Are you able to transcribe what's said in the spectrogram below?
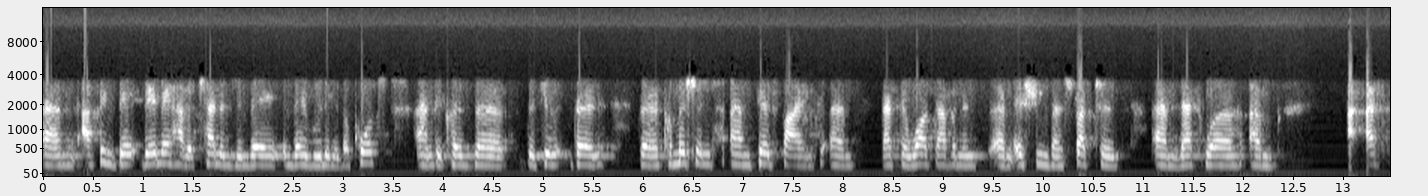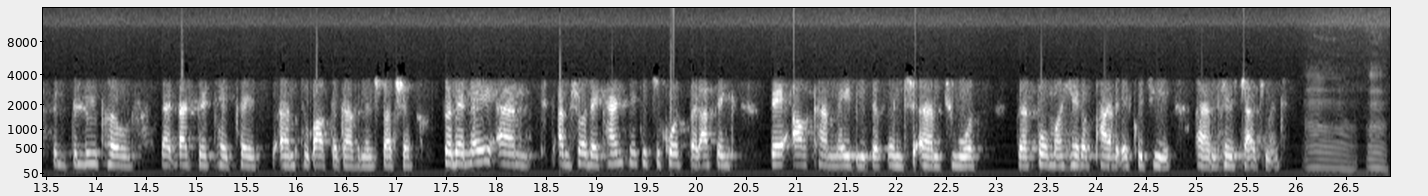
Um, I think they, they may have a challenge in their, in their ruling in the court um, because the, the, the, the commission um, did find um, that there were governance um, issues and structures um, that were um, the, the loopholes that, that did take place um, throughout the governance structure. So they may, um, I'm sure they can take it to court, but I think their outcome may be different um, towards the former head of private equity, um, his judgment. Mm, mm.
